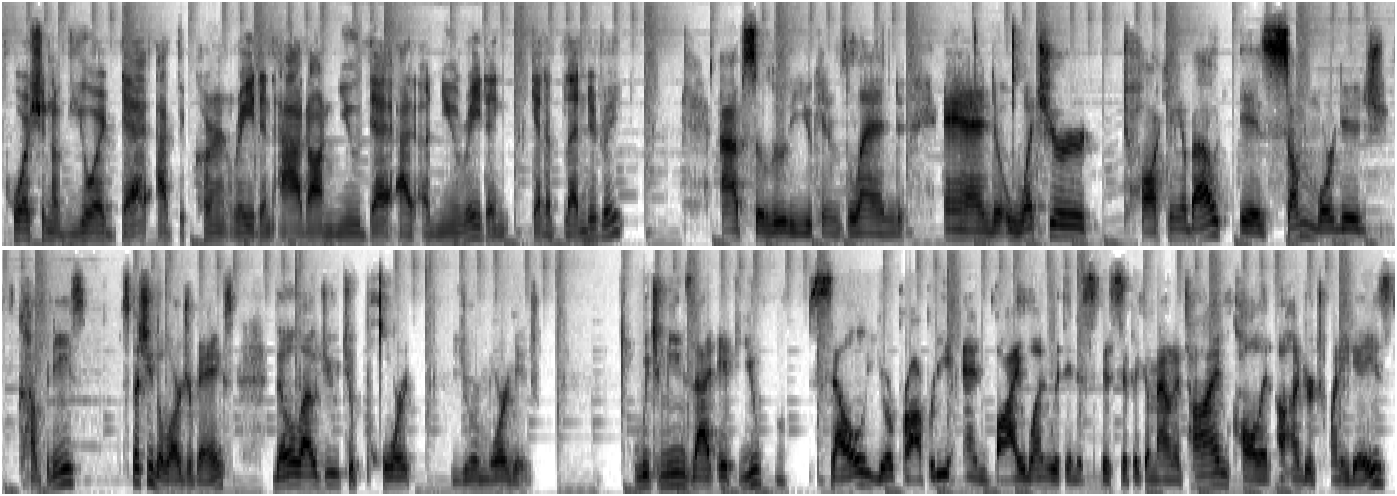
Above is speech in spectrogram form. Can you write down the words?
portion of your debt at the current rate and add on new debt at a new rate and get a blended rate? Absolutely, you can blend. And what you're talking about is some mortgage companies, especially the larger banks, they'll allow you to port your mortgage, which means that if you sell your property and buy one within a specific amount of time, call it 120 days,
